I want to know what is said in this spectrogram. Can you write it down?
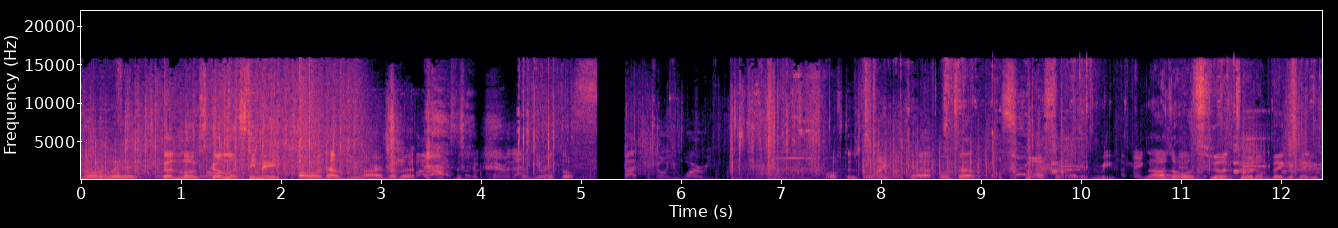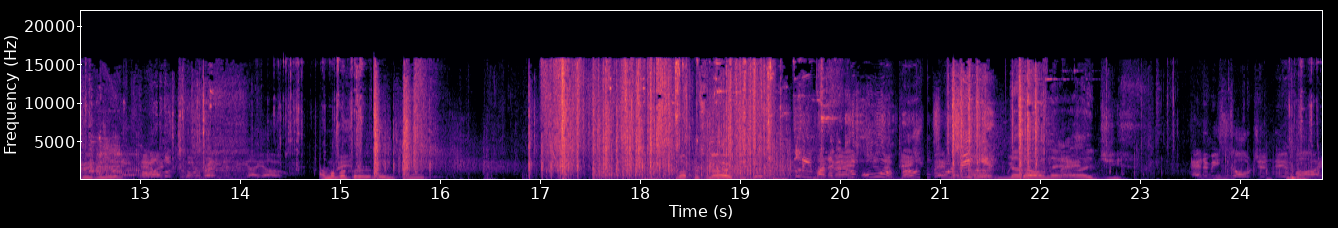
No way. Good looks. Good looks, teammate. Oh, that was you. All right, bye bye. Took care of that. Like, yo, what the f Got you, don't you worry. off this door? I ain't gonna cap. On top. I forgot it. Grief. No, there's a whole field two of them. Bigger, bigger, bigger, yeah. They don't look to remain in the AO. I'm gonna go through the basement. Come on, pushing the IG back. Please, my nigga, come on, bro. Before we Nut on that IG. Enemy soldier nearby.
